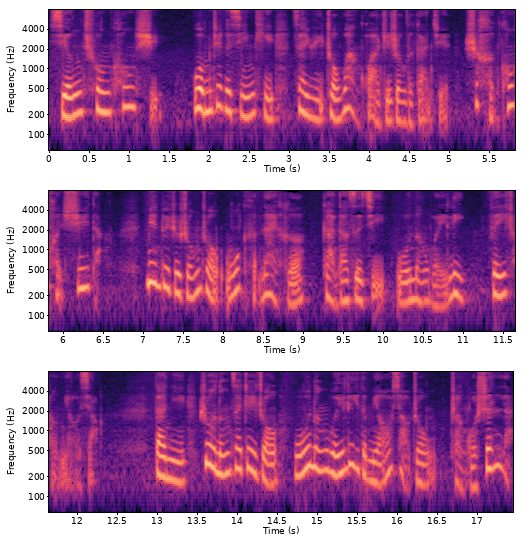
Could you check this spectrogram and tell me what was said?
行冲空虚。我们这个形体在宇宙万化之中的感觉是很空很虚的，面对着种种无可奈何，感到自己无能为力，非常渺小。但你若能在这种无能为力的渺小中转过身来，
